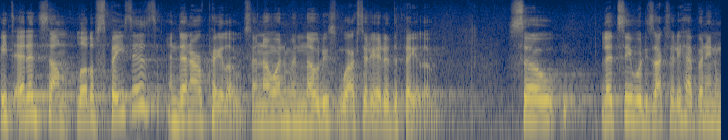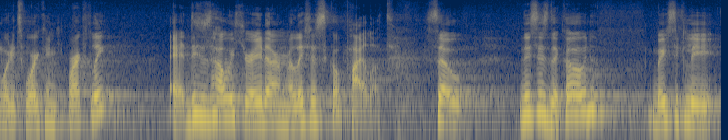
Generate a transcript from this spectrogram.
it added some lot of spaces and then our payload. So no one will notice we actually added the payload. So let's see what is actually happening, what it's working correctly. Uh, this is how we create our malicious copilot. So this is the code. Basically,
